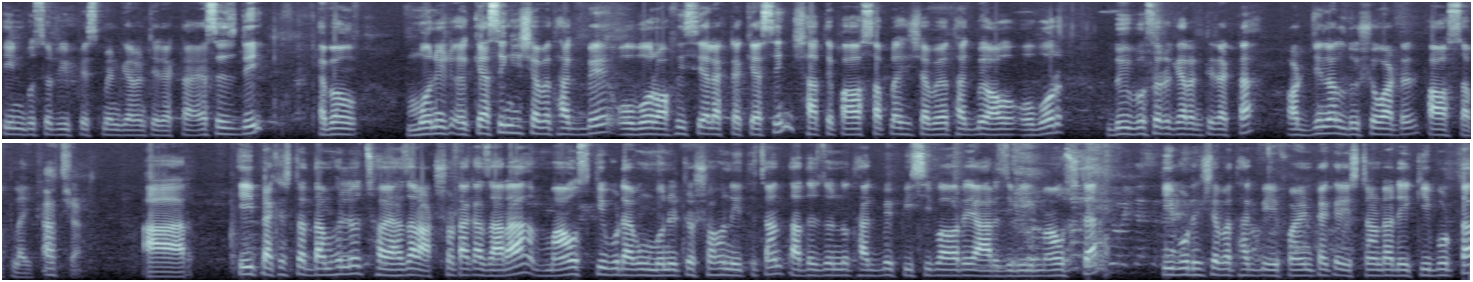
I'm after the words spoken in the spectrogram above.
তিন বছর রিপ্লেসমেন্ট গ্যারান্টির একটা এসএসডি এবং মনিটর ক্যাসিং হিসাবে থাকবে ওভর অফিসিয়াল একটা ক্যাসিং সাথে পাওয়ার সাপ্লাই হিসাবেও থাকবে ওভর দুই বছরের গ্যারান্টির একটা অরিজিনাল দুশো ওয়াটের পাওয়ার সাপ্লাই। আচ্ছা। আর এই প্যাকেজটার দাম হলো ছয় হাজার আটশো টাকা। যারা মাউস কিবোর্ড এবং মনিটর সহ নিতে চান তাদের জন্য থাকবে পিসি পাওয়ারে আর জিবি মাউসটা। কিবোর্ড হিসেবে থাকবে এই পয়েন্টটাকে স্ট্যান্ডার্ড এই কিবোর্ডটা।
